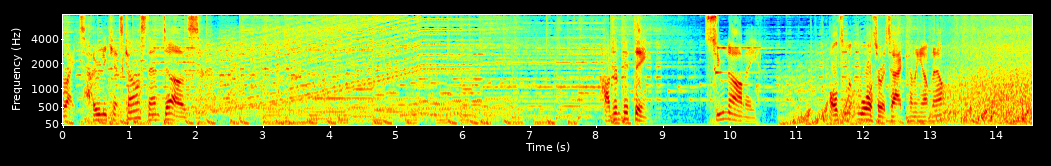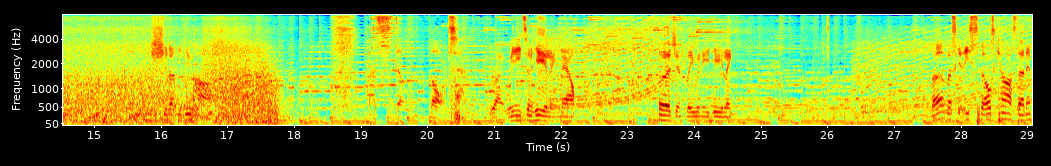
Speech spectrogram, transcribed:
right, Holy gets cast and does. Hundred fifteen. Tsunami. Ultimate water attack coming up now. Should only do half. That's still not. Right, we need some healing now. Urgently, we need healing. But let's get these spells cast at him.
